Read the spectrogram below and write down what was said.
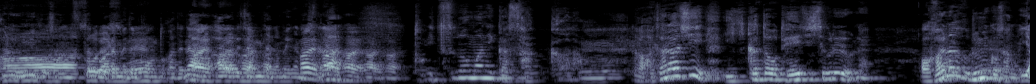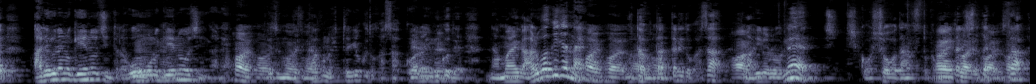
あの、海子さんっつったら割れ目でポンとかでね、あのあられちゃんみたいなメガネしてな。はいはいはいはいはい。といつの間にかサッカーだ。うんだから新しい生き方を提示してくれるよね。あ小柳ルミ子さんが、いや、あれぐらいの芸能人ってのは大物芸能人がね、別に昔過去のヒット曲とかさ、小柳ルミ子で名前があるわけじゃない。歌歌ったりとかさ、はい。まあいろいろね、しこうショーダンスとかもやったりしてたけどさ、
